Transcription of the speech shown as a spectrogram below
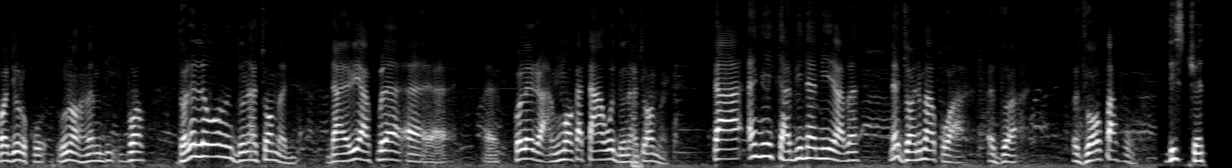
fɔdzi roko wonɔ xlẽm di vɔ dɔlélewo dona tso me diarrhea kple kolera ŋumɔ katã wo dona tso me ta enye tabi na mi abe ne dzɔ ne ma koa edua eduawo kpafu. This threat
